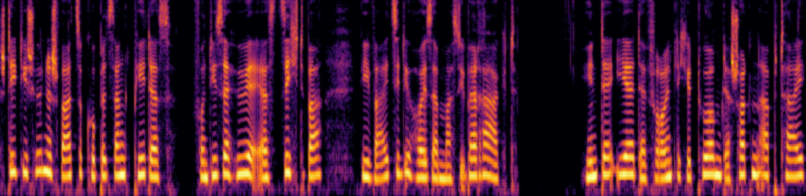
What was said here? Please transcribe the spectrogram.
steht die schöne schwarze Kuppel St. Peters, von dieser Höhe erst sichtbar, wie weit sie die Häusermasse überragt. Hinter ihr der freundliche Turm der Schottenabtei,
